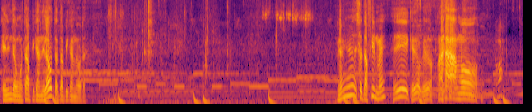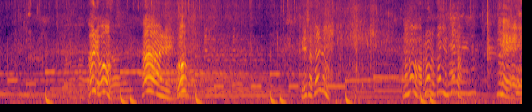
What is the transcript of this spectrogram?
Qué lindo como estaba picando. ¿Y la otra está picando ahora? Mira, mira, esa está firme, ¿eh? Sí, quedó, quedó. ¡Vamos! Dale vos. Dale, vos. ¿Querés sacarlo? No, no, agarró la caña entera. Eh.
